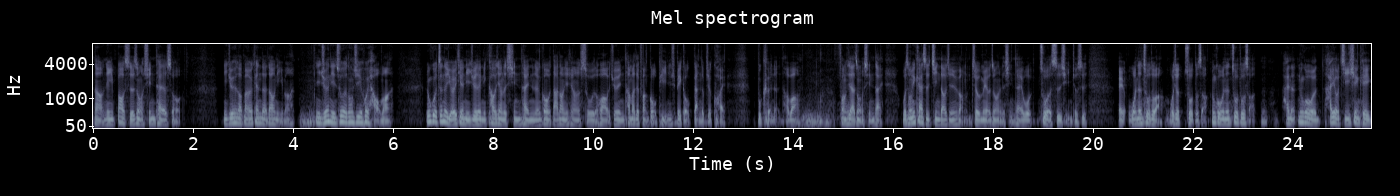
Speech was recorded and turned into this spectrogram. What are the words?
那你抱持着这种心态的时候，你觉得老板会看得到你吗？你觉得你做的东西会好吗？如果真的有一天你觉得你靠这样的心态，你能够达到你想要的收入的话，我觉得你他妈在放狗屁，你去被狗干的比较快，不可能，好不好？放下这种心态。我从一开始进到健身房就没有这种的心态，我做的事情就是。哎，我能做多少我就做多少。如果我能做多少，还能如果我还有极限可以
